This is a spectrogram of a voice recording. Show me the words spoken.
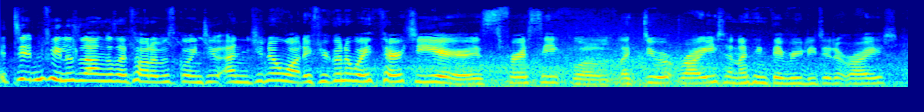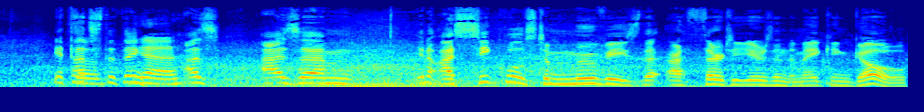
It didn't feel as long as I thought it was going to. And you know what? If you're going to wait 30 years for a sequel, like do it right. And I think they really did it right. Yeah, that's So, the thing. Yeah. As as um, you know, as sequels to movies that are 30 years in the making go,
